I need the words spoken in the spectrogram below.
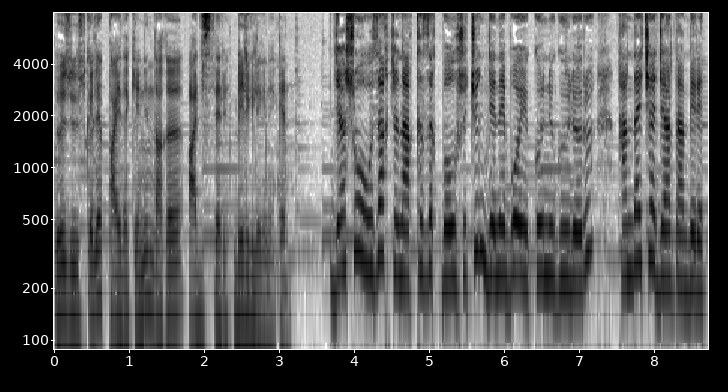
өзүбүзгө эле пайда экенин дагы адистер белгилеген экен. Жашоо узак жана кызык болуш үчүн дене бой көнүгүүлөрү кандайча жардам берет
